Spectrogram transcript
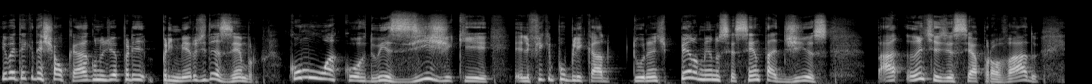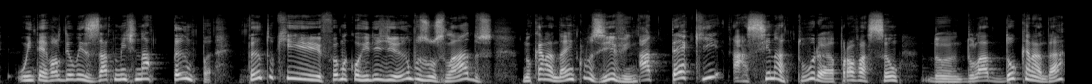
e vai ter que deixar o cargo no dia 1 de dezembro. Como o acordo exige que ele fique publicado durante pelo menos 60 dias antes de ser aprovado, o intervalo deu exatamente na tampa. Tanto que foi uma corrida de ambos os lados, no Canadá inclusive, até que a assinatura, a aprovação do, do lado do Canadá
